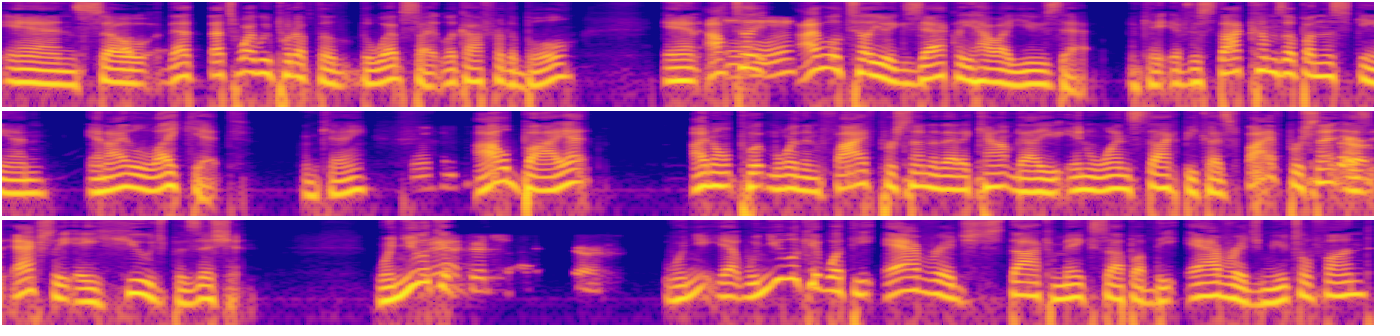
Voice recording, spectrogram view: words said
And so that that's why we put up the the website. Look out for the bull. And I'll tell Mm-hmm. you, I will tell you exactly how I use that. Okay, if the stock comes up on the scan and I like it, okay, Mm-hmm. I'll buy it. I don't put more than five percent of that account value in one stock because five percent is actually a huge position. When you look Yeah, at good. Sure. when you yeah when you look at what the average stock makes up of the average mutual fund,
